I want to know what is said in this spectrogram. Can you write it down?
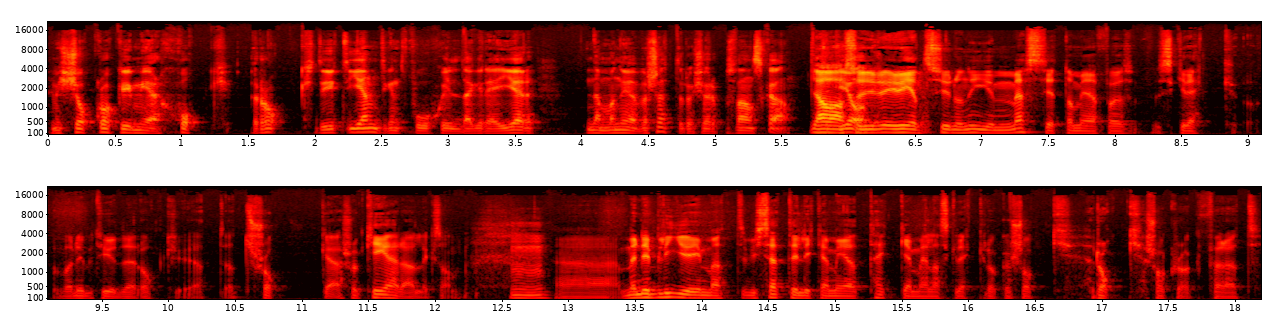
Men chockrock är ju mer chockrock. Det är ju egentligen två skilda grejer när man översätter och kör det på svenska. Ja, alltså jag. rent synonymmässigt om jag för skräck Vad det betyder och att, att chocka, chockera liksom Mm. Eh, Men det blir ju i och med att vi sätter lika med tecken mellan skräckrock och chockrock, chockrock för att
